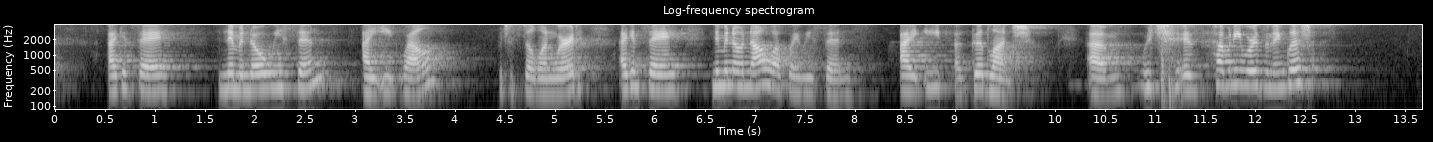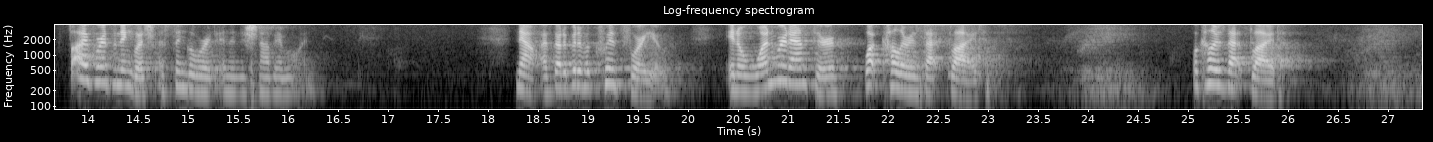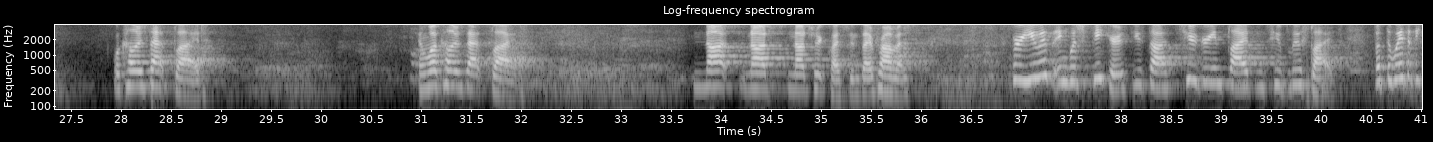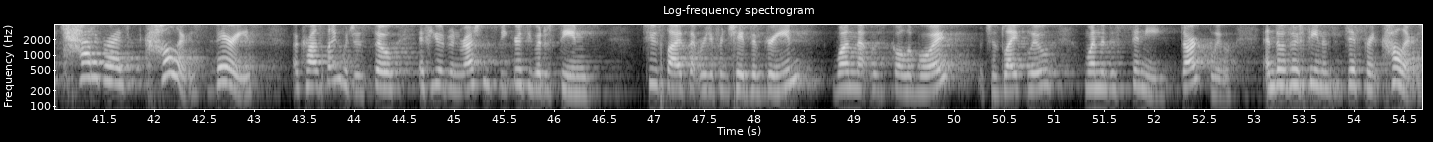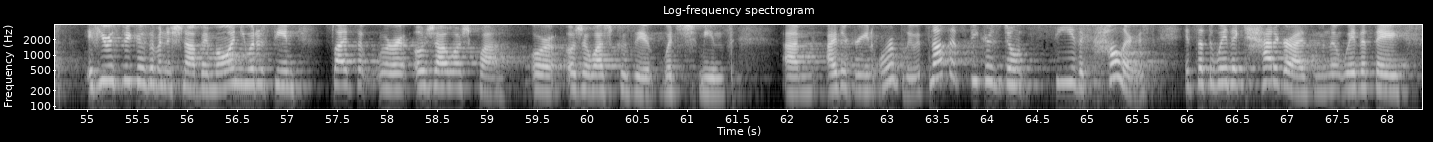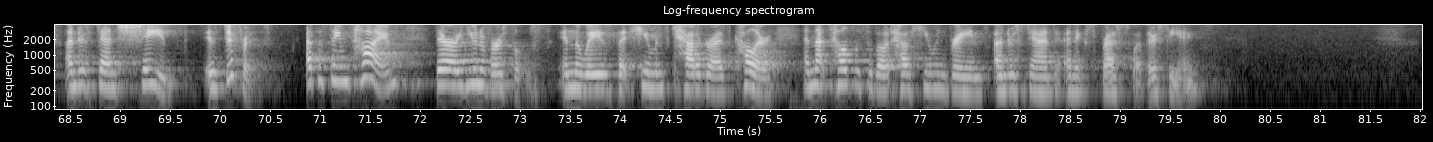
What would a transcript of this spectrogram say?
I could say niminowisin, I eat well, which is still one word. I can say nimino nawakwewisin, I eat a good lunch, um, which is how many words in English? Five words in English, a single word in Anishinaabe Now, I've got a bit of a quiz for you. In a one word answer, what color is that slide? Green. What color is that slide? Green. What color is that slide? And what color is that slide? Not, not, not trick questions, I promise. For you as English speakers, you saw two green slides and two blue slides. But the way that we categorize colors varies across languages. So if you had been Russian speakers, you would have seen two slides that were different shades of green, one that was goluboy, which is light blue, one that is sini, dark blue, and those are seen as different colors. If you were speakers of Anishinaabemowin, you would have seen slides that were ojawashkwa or ojawashkuzi, which means um, either green or blue. It's not that speakers don't see the colors, it's that the way they categorize them and the way that they understand shades is different. At the same time, there are universals in the ways that humans categorize color, and that tells us about how human brains understand and express what they're seeing.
